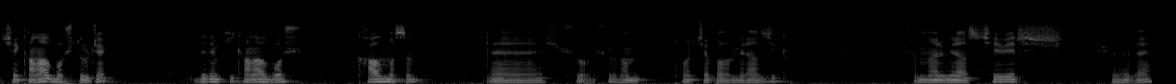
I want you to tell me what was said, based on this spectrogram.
şey kanal boş duracak. Dedim ki kanal boş kalmasın. Ee, şu şuradan torç yapalım birazcık. Şunları biraz çevir. Şöyle.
